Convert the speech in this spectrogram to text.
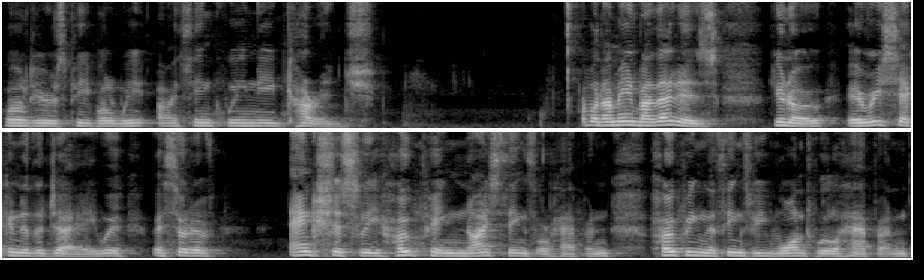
Well, dearest people, we I think we need courage. What I mean by that is, you know, every second of the day we're, we're sort of anxiously hoping nice things will happen, hoping the things we want will happen,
